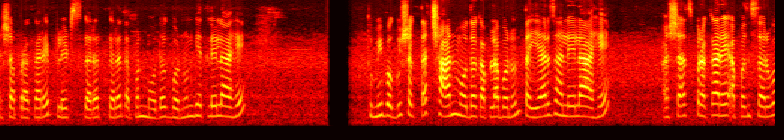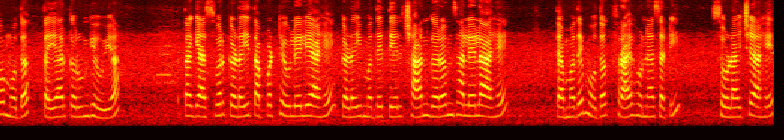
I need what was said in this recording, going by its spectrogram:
अशा प्रकारे प्लेट्स करत करत आपण मोदक बनवून घेतलेला आहे. तुम्ही बघू शकता छान मोदक आपला बनवून तयार झालेला आहे. अशाच प्रकारे आपण सर्व मोदक तयार करून घेऊया. आता गॅसवर कढई तापत ठेवलेली आहे. कढईमध्ये तेल छान गरम झालेलं आहे. त्यामध्ये मोदक फ्राय होण्यासाठी सोडायचे आहेत.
